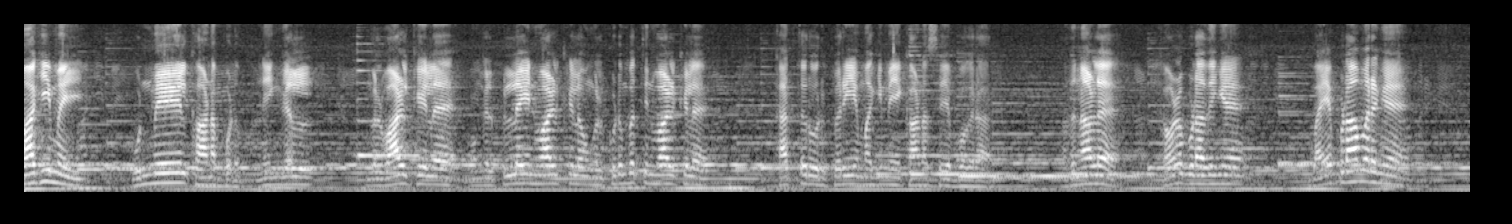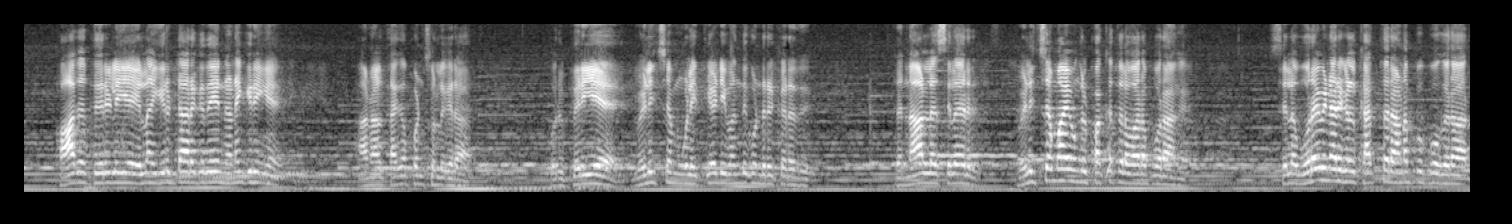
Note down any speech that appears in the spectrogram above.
மகிமை உண்மையில் காணப்படும். நீங்கள் உங்கள் வாழ்க்கையில் உங்கள் பிள்ளையின் வாழ்க்கையில் உங்கள் குடும்பத்தின் வாழ்க்கையில் கர்த்தர் ஒரு பெரிய மகிமையை காண செய்ய போகிறார். அதனால் கவலைப்படாதீங்க பயப்படாமல் இருங்க. பாதை தெரியலையே எல்லாம் இருட்டாக இருக்குதே நினைக்கிறீங்க. ஆனால் தகப்பன் சொல்லுகிறார் ஒரு பெரிய வெளிச்சம் உங்களை தேடி வந்து கொண்டிருக்கிறது. இந்த நாளில் சிலர் வெளிச்சமாய் உங்கள் பக்கத்தில் வர சில உறவினர்கள் கத்தர் அனுப்ப போகிறார்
